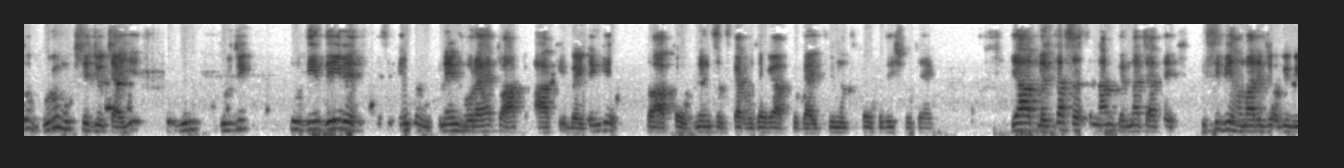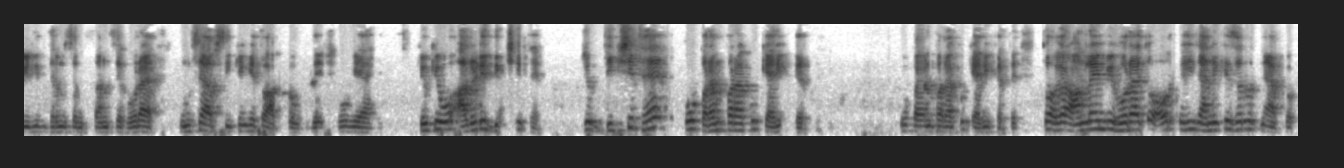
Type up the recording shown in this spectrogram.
तो गुरु मुख से जो चाहिए तो गुरु गुरु जी तो दे दे रहे, जैसे कहीं पर उपनयन हो रहा है तो आप आके बैठेंगे तो आपका उपनयन संस्कार हो जाएगा, आपको गायत्री मंत्र का उपदेश हो जाएगा। या आप ललिता सहस्त्र नाम करना चाहते हैं, किसी भी हमारे जो अभी वैदिक धर्म संस्थान से हो रहा है, उनसे आप सीखेंगे तो आपका उपदेश हो गया है, क्योंकि वो ऑलरेडी दीक्षित है। जो दीक्षित है, वो परंपरा को कैरी करते हैं। वो परंपरा को कैरी करते तो अगर ऑनलाइन भी हो रहा है तो और कहीं जाने की ज़रूरत नहीं आपको।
